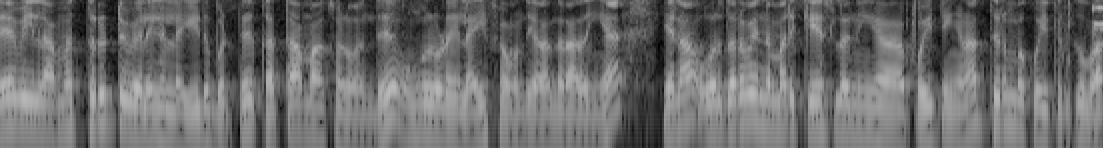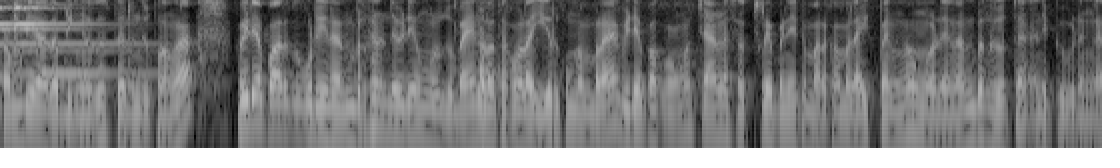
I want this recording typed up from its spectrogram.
தேவையில்லாமல் திருட்டு வேலைகளில் ஈடுபட்டு கத்தாமாக்கள் வந்து உங்களுடைய லைஃப்பை வந்து இழந்துடாதீங்க ஏன்னா ஒரு தடவை இந்த மாதிரி கேஸில் நீங்கள் போயிட்டீங்கன்னா திரும்ப குவைத்திற்கு வர முடியாது அப்படிங்கிறத தெரிஞ்சுக்கோங்க. வீடியோ பார்க்கக்கூடிய நண்பர்கள் இந்த வீடியோ உங்களுக்கு பயனுள்ள தகவலாக இருக்கும் நம்புறேன். வீடியோ பார்க்குறவங்க சேனலை சப்ஸ்கிரைப் பண்ணிட்டு மறக்காமல் லைக் பண்ணுங்கள் உங்களுடைய நண்பர்களுக்கு அனுப்பிவிடுங்க.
